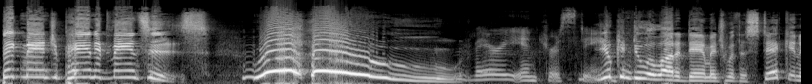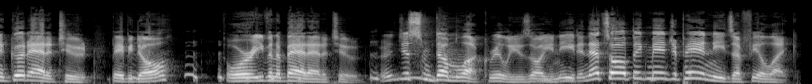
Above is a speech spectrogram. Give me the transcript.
Big Man Japan advances! Woohoo! Very interesting. You can do a lot of damage with a stick and a good attitude, baby doll. or even a bad attitude. Just some dumb luck, really, is all you need. And that's all Big Man Japan needs, I feel like.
